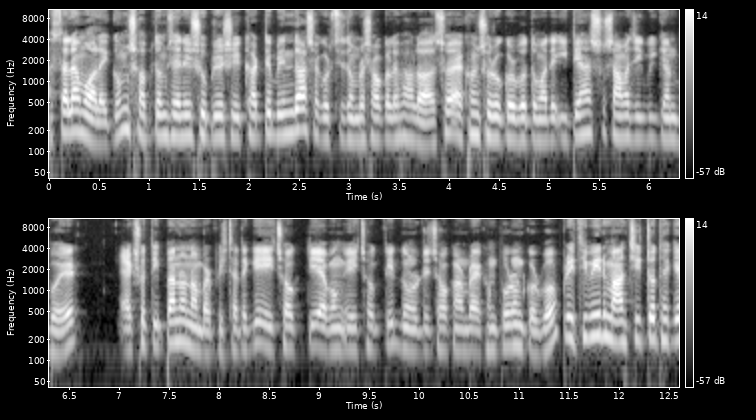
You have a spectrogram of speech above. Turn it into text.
আসসালামু আলাইকুম। সপ্তম শ্রেণির সুপ্রিয় শিক্ষার্থীবৃন্দ, আশা করছি তোমরা সকলে ভালো আছো। এখন শুরু করব তোমাদের ইতিহাস ও সামাজিক বিজ্ঞান বইয়ের একশো তিপ্পান্ন নম্বর পৃষ্ঠা থেকে। এই ছকটি এবং এই ছকটির দুটি ছক আমরা এখন পূরণ করব। পৃথিবীর মানচিত্র থেকে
